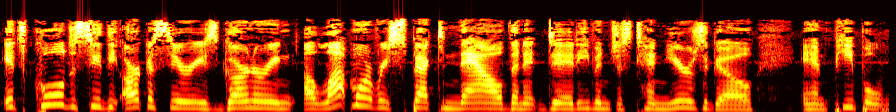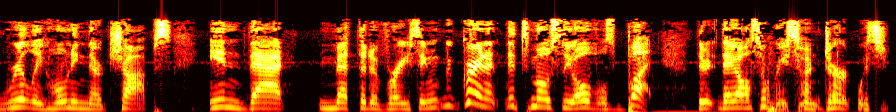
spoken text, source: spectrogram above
it's cool to see the ARCA series garnering a lot more respect now than it did even just 10 years ago and people really honing their chops in that method of racing. Granted, it's mostly ovals, but they're- also race on dirt, which,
